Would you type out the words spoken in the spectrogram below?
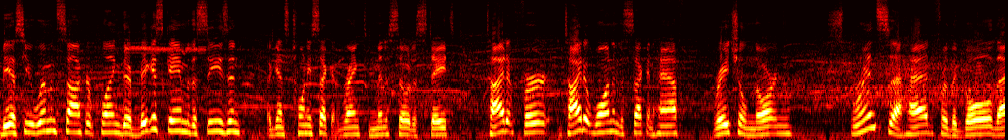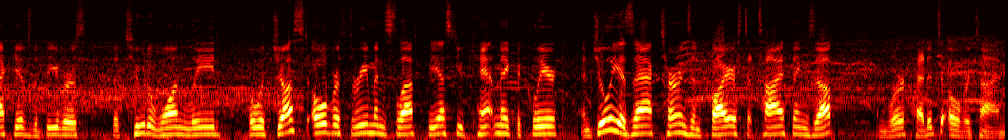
BSU women's soccer playing their biggest game of the season against 22nd ranked Minnesota State. Tied at, fir- tied at one in the second half, Rachel Norton sprints ahead for the goal. That gives the Beavers the 2 to 1 lead. But with just over three minutes left, BSU can't make the clear, and Julia Zach turns and fires to tie things up, and we're headed to overtime.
